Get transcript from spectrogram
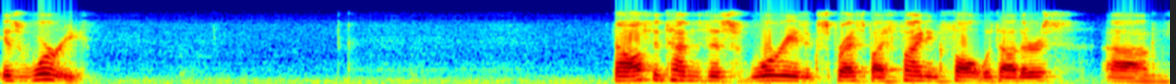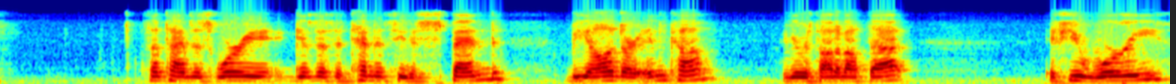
is worry. Now, oftentimes this worry is expressed by finding fault with others. Um, sometimes this worry gives us a tendency to spend beyond our income. Have you ever thought about that? If you worry,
